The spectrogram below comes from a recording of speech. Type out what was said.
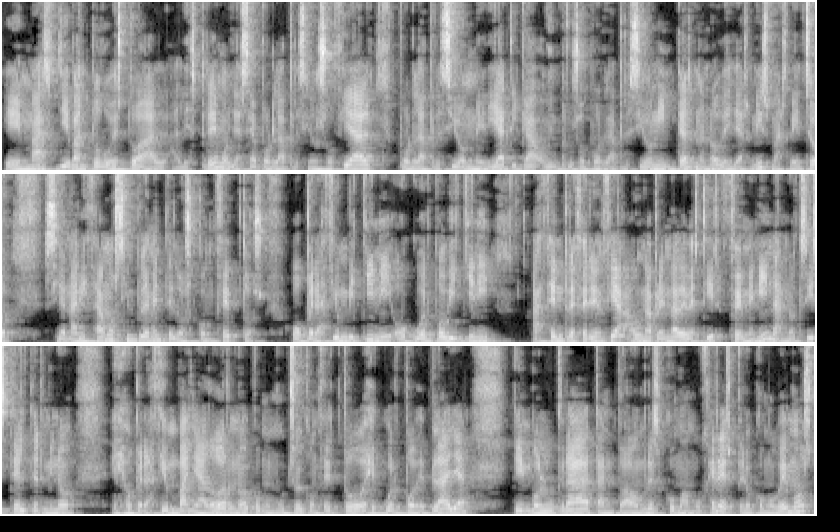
eh, más llevan todo esto al, al extremo, ya sea por la presión social, por la presión mediática o incluso por la presión interna ¿no? de ellas mismas. De hecho, si analizamos simplemente los conceptos operación bikini o cuerpo bikini, hacen referencia a una prenda de vestir femenina. No existe el término eh, operación bañador, ¿no? Como mucho el concepto cuerpo de playa, que involucra tanto a hombres como a mujeres. Pero como vemos,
